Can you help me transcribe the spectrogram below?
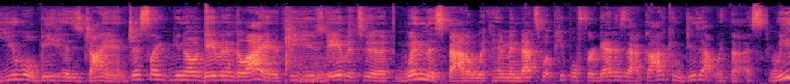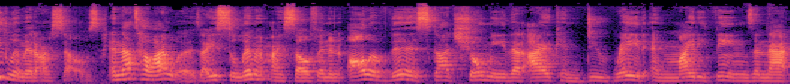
you will be His giant. Just like, you know, David and Goliath, He mm-hmm. used David to win this battle with him. And that's what people forget is that God can do that with us. We limit ourselves. And that's how I was. I used to limit myself. And in all of this, God showed me that I can do great and mighty things and that,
